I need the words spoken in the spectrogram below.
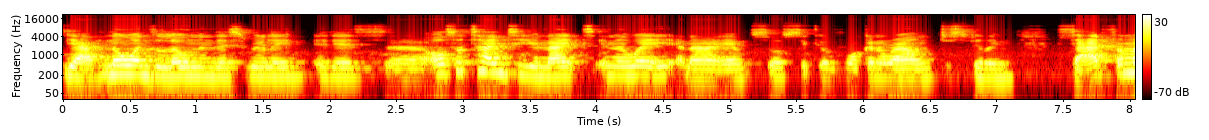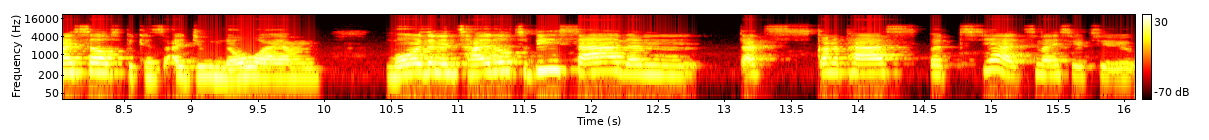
yeah, no one's alone in this, really. It is uh, also time to unite in a way, and I am so sick of walking around just feeling sad for myself because I do know I am more than entitled to be sad, and that's gonna pass. But yeah, it's nicer to,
